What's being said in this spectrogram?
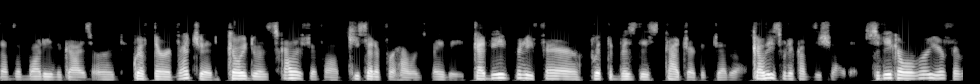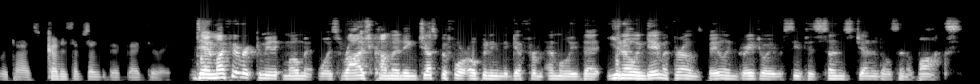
of the money the guys earned with their invention going to a scholarship fund he set up for Howard's baby. I being pretty fair with the business contract in general, at least when it comes to Sheldon. So, Nico, what were your favorite thoughts on this episode of The Big Bang Theory? Dan, my favorite comedic moment was Raj commenting just before opening the gift from Emily that, you know, in Game of Thrones, Balon Greyjoy received his son's genitals in a box.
